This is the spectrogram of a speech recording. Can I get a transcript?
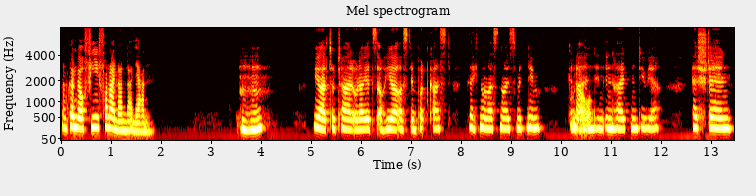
dann können wir auch viel voneinander lernen. Mhm. Ja, total. Oder jetzt auch hier aus dem Podcast vielleicht noch was Neues mitnehmen. Genau. Oder in den Inhalten, die wir erstellen.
